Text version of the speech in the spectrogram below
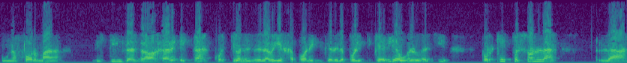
una forma distinta de trabajar estas cuestiones de la vieja política, de la politiquería, vuelvo a decir, porque estas son las las,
